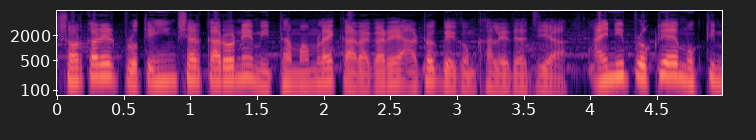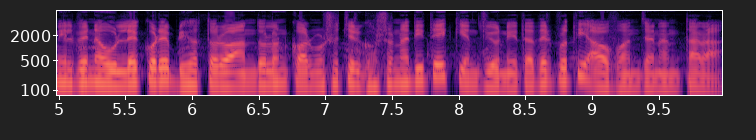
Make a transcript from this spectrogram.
সরকারের প্রতিহিংসার কারণে মিথ্যা মামলায় কারাগারে আটক বেগম খালেদা জিয়া। আইনি প্রক্রিয়ায় মুক্তি মিলবে না উল্লেখ করে বৃহত্তর আন্দোলন কর্মসূচির ঘোষণা দিতে কেন্দ্রীয় নেতাদের প্রতি আহ্বান জানান তারা।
